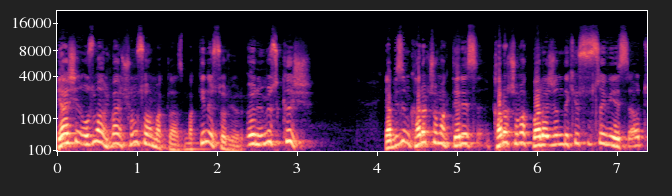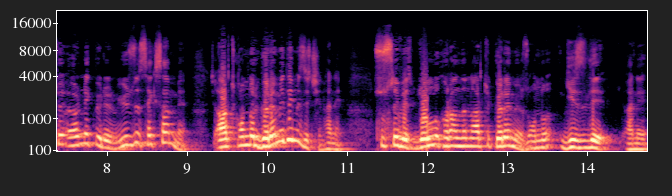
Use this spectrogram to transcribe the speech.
Ya şimdi o zaman ben şunu sormak lazım. Bak yine soruyorum. Önümüz kış. Ya bizim Karaçomak Deresi, Karaçomak Barajı'ndaki su seviyesi örnek veriyorum yüzde seksen mi? Artık onları göremediğimiz için hani su seviyesi, doluluk oranlarını artık göremiyoruz. Onu gizli hani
